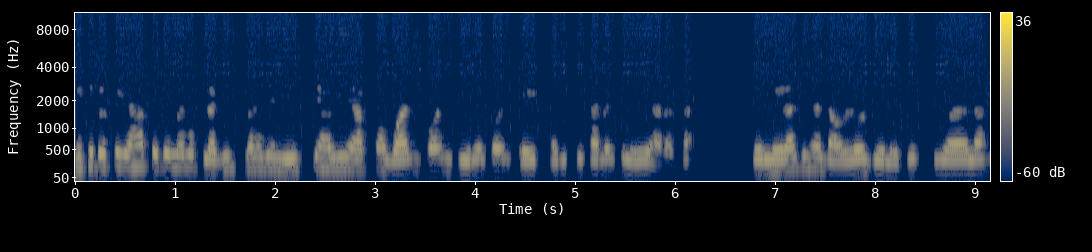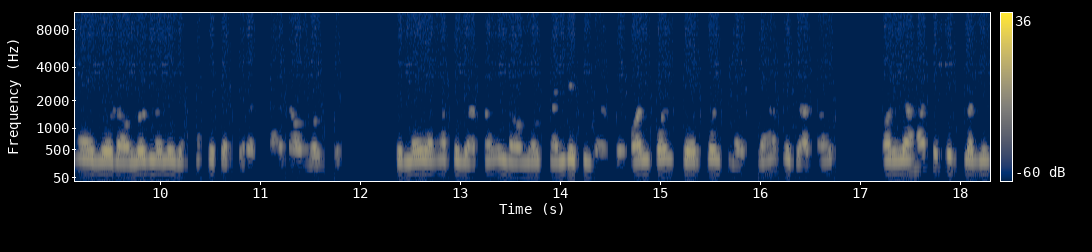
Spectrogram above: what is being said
देखिए दोस्तों, यहाँ पे जो मैंने प्लग प्लगइन्स मैनेजर यूज़ किया है ये आपका 1.0.8 है, जिसके कारण से नहीं आ रहा था। तो मेरा जो है डाउनलोड जो लेटेस्ट वाला है, वो डाउनलोड मैंने यहाँ पे करके रखा है डाउनलोड पे। तो मैं यहाँ पे जाता हूँ डाउनलोड संडे की यहाँ पे one point four point five यहाँ पे जाता हूँ और यहाँ पे कुछ प्लगइन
